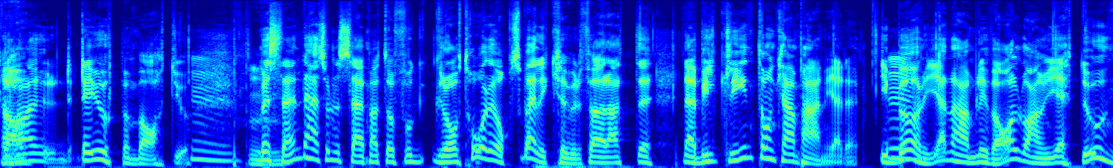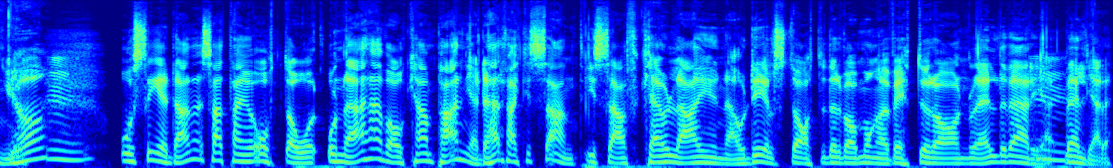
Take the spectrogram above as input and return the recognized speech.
Ja. han, det är ju uppenbart ju. Mm. Men sen det här som du säger med att de får grått hår är också väldigt kul för att eh, när Bill Clinton kampanjade, i Mm. början när han blev vald var han ju jätteung. Ja. Mm. Och sedan satt han ju åtta år och när han var och kampanjade, det här är faktiskt sant, i South Carolina och delstater där det var många veteraner och äldre Mm. väljare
